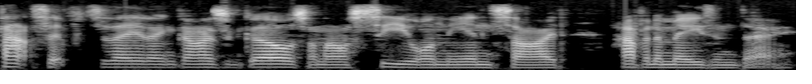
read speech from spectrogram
That's it for today then guys and girls and I'll see you on the inside. Have an amazing day.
